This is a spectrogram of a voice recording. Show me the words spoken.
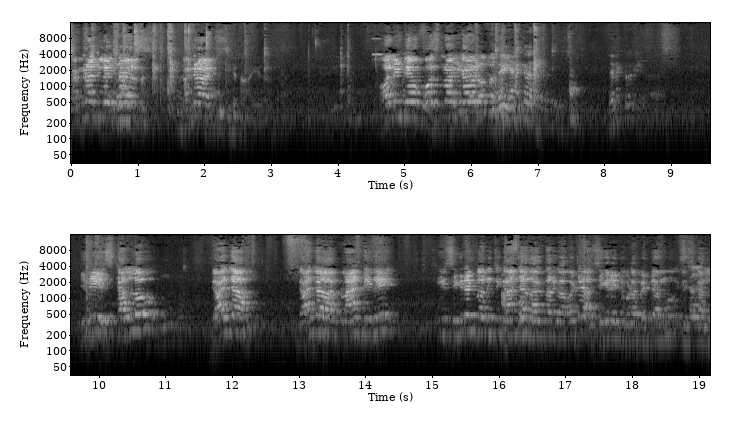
congratulation congrats all India first ranker ఇది స్కల్ గాంజా Ganja plant ఇది. ఈ సిగరెట్లో నుంచి గాంజా తాగుతారు కాబట్టి ఆ సిగరెట్ కూడా పెట్టాము ఇది స్కల్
